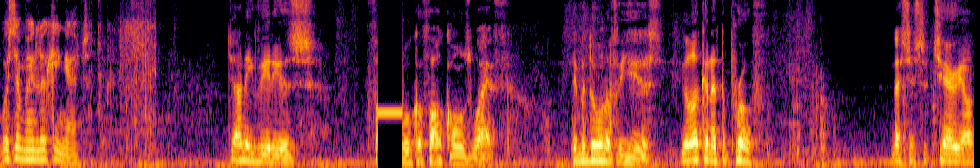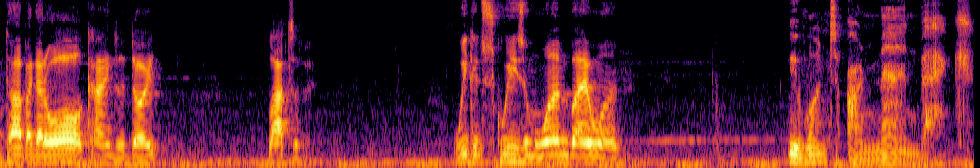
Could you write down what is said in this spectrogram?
What am I looking at? Johnny Viti's f- Luca Falcone's wife. They've been doing it for years. You're looking at the proof. That's just a cherry on top. I got all kinds of dirt. Lots of it. We can squeeze them one by one. We want our man back.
